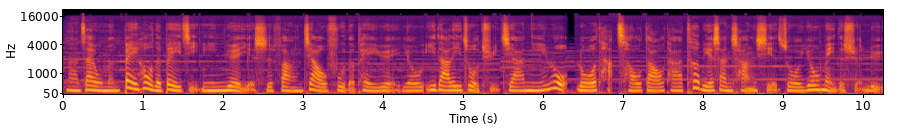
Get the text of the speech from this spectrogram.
那在我们背后的背景音乐也是放《教父》的配乐，由意大利作曲家尼洛罗塔操刀。他特别擅长写作优美的旋律，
